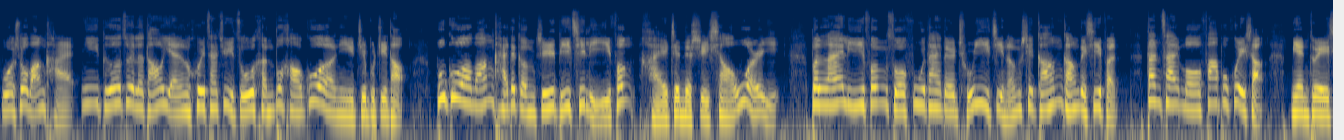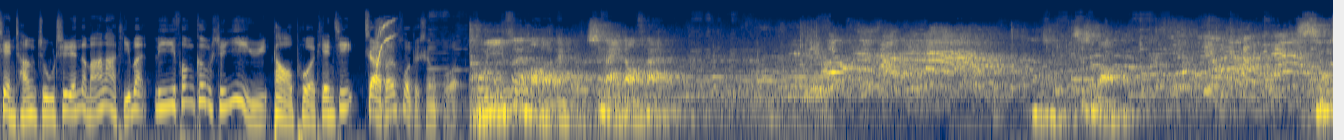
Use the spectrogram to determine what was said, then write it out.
我说王凯，你得罪了导演，会在剧组很不好过，你知不知道？不过王凯的耿直比起李易峰还真的是小巫而已。本来李易峰所附带的厨艺技能是杠杠的吸粉，但在某发布会上，面对现场主持人的麻辣提问，李易峰更是一语道破天机。下班后的生活，厨艺最好的是哪一道菜？么？西红柿炒鸡蛋。西红柿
